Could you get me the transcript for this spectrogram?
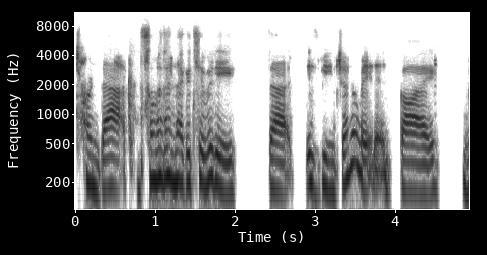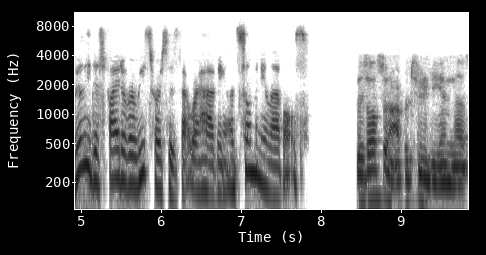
turn back some of the negativity that is being generated by really this fight over resources that we're having on so many levels. There's also an opportunity in this.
